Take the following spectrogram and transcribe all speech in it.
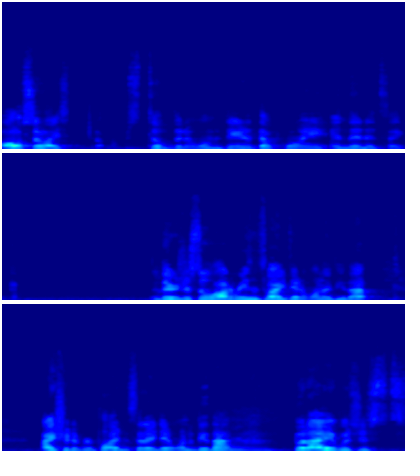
Also, I st- still didn't want to date at that point, and then it's like. there's just a lot of reasons why I didn't want to do that. I should have replied and said I didn't want to do that, but I was just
